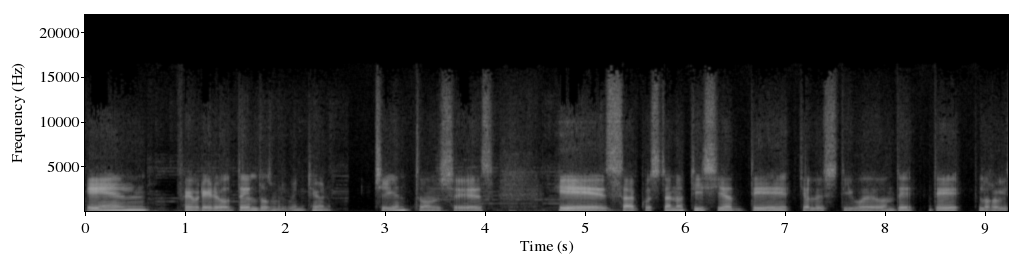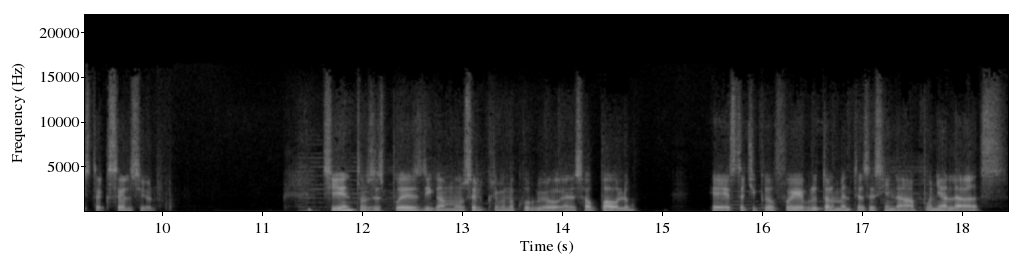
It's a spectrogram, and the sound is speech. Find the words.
en febrero del 2021. Sí, entonces eh, saco esta noticia de, ya les digo de dónde, de la revista Excelsior. Sí, entonces pues digamos el crimen ocurrió en Sao Paulo. Esta chica fue brutalmente asesinada a puñaladas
